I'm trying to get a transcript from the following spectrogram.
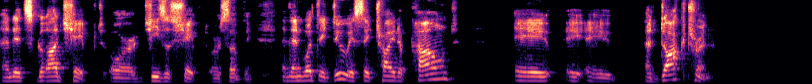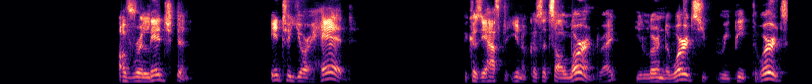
and it's God shaped or Jesus shaped or something." And then what they do is they try to pound a a, a, a doctrine of religion into your head because you have to you know because it's all learned right? You learn the words you repeat the words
